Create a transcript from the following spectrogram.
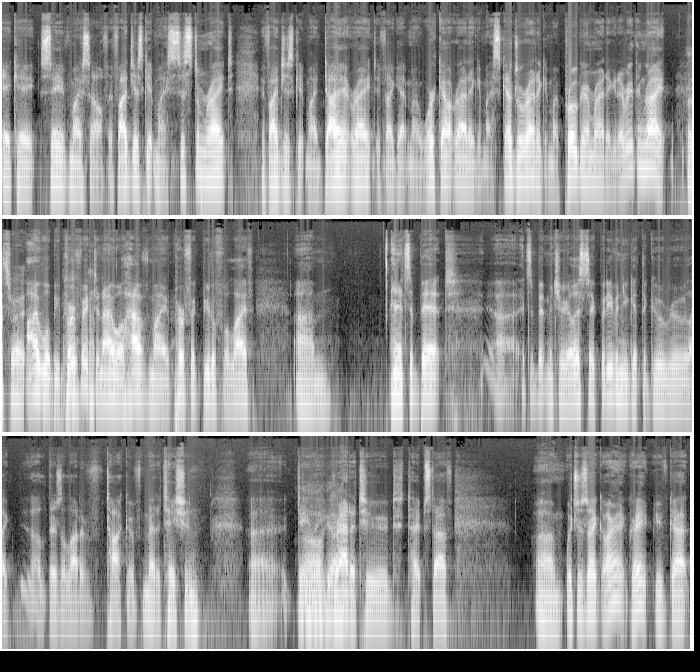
aka save myself. If I just get my system right, if I just get my diet right, if I get my workout right, I get my schedule right, I get my program right, I get everything right, that's right. I will be perfect and I will have my perfect, beautiful life. Um, and it's a bit. Uh, it's a bit materialistic, but even you get the guru. Like, uh, there's a lot of talk of meditation, uh, daily Oh, yeah. gratitude type stuff, um, which is like, all right, great. You've got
